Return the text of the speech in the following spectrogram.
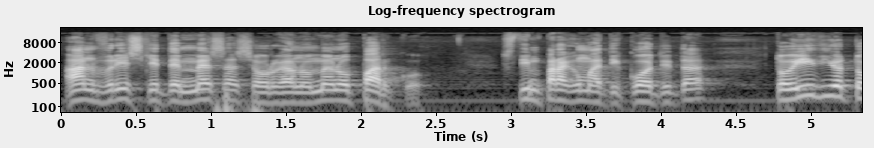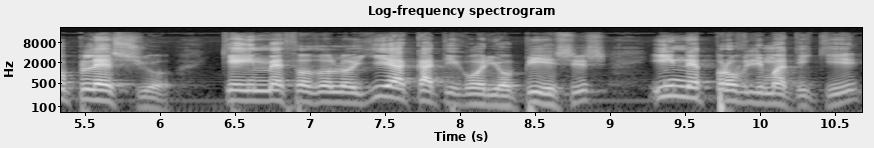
αν βρίσκεται μέσα σε οργανωμένο πάρκο. Στην πραγματικότητα, το ίδιο το πλαίσιο και η μεθοδολογία κατηγοριοποίησης είναι προβληματική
